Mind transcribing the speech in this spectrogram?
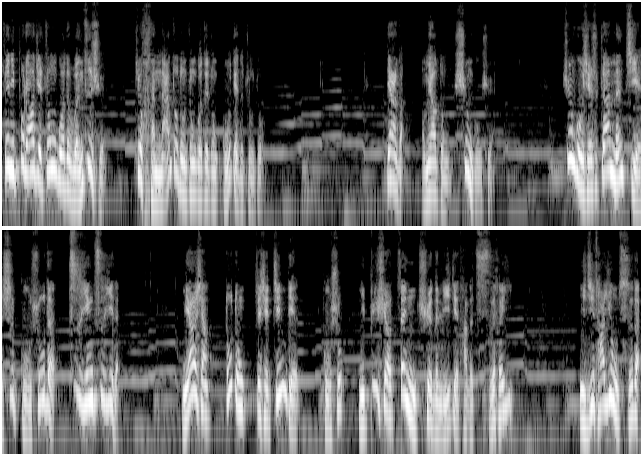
所以你不了解中国的文字学，就很难读懂中国这种古典的著作。第二个，我们要懂训诂学。训诂学是专门解释古书的字音字义的。你要想读懂这些经典古书，你必须要正确的理解它的词和义，以及它用词的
